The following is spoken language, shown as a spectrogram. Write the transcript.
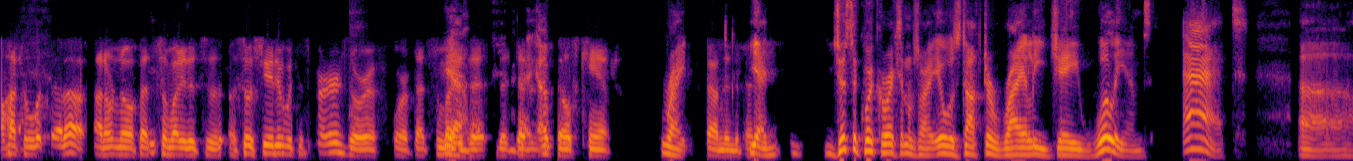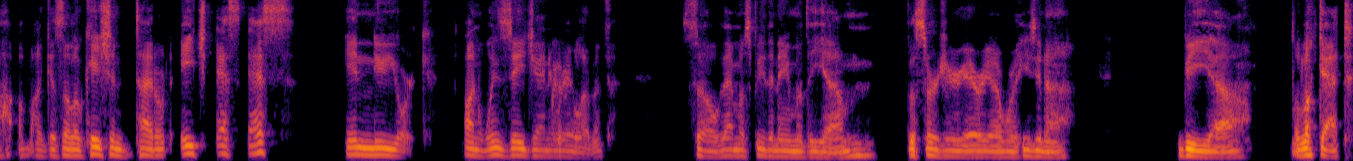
I'll have to look that up. I don't know if that's somebody that's uh, associated with the Spurs or if or if that's somebody yeah. that that Devin Vassell's camp. Right. Found independent. Yeah. Just a quick correction. I'm sorry. It was Dr. Riley J. Williams at, uh, I guess, a location titled HSS in New York on Wednesday, January 11th. So that must be the name of the um the surgery area where he's gonna be uh looked at.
